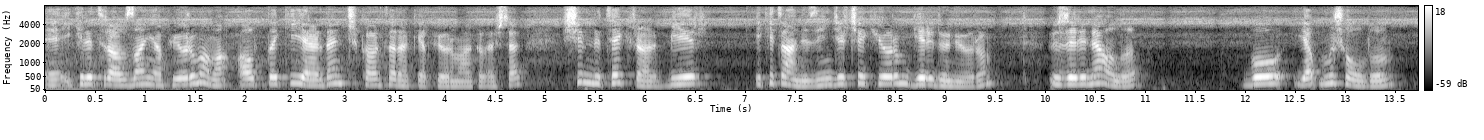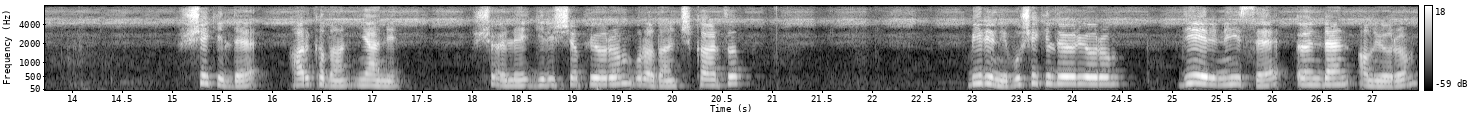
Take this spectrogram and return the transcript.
e, ikili trabzan yapıyorum ama alttaki yerden çıkartarak yapıyorum arkadaşlar. Şimdi tekrar bir iki tane zincir çekiyorum geri dönüyorum. Üzerine alıp bu yapmış olduğum şu şekilde arkadan yani şöyle giriş yapıyorum. Buradan çıkartıp birini bu şekilde örüyorum. Diğerini ise önden alıyorum.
